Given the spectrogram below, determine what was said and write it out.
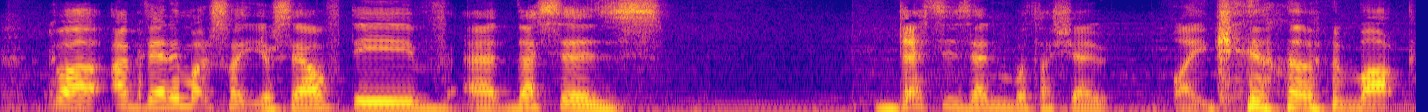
but I'm very much like yourself, Dave. Uh, this is this is in with a shout. Like mark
